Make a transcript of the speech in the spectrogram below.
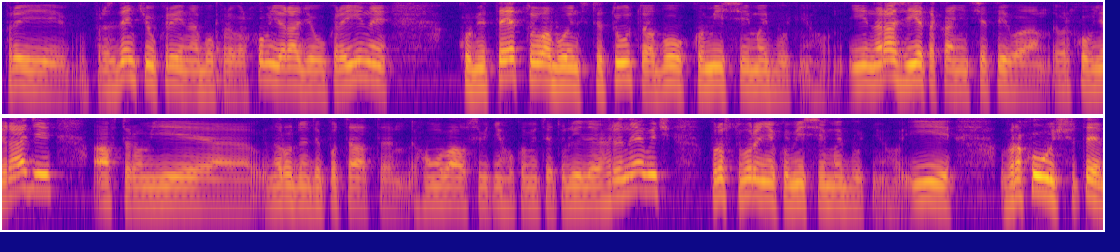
при президенті України або при Верховній Раді України. Комітету або інституту, або комісії майбутнього. І наразі є така ініціатива в Верховній Раді. Автором є народний депутат, голова освітнього комітету Лілія Гриневич про створення комісії майбутнього. І враховуючи те,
